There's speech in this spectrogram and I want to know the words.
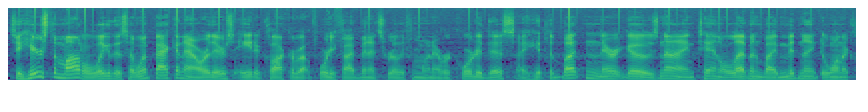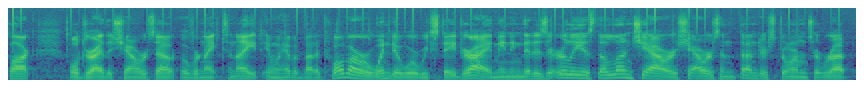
So here's the model. Look at this. I went back an hour. There's 8 o'clock, or about 45 minutes really from when I recorded this. I hit the button. There it goes. 9, 10, 11. By midnight to 1 o'clock, we'll dry the showers out overnight tonight. And we have about a 12 hour window where we stay dry, meaning that as early as the lunch hour, showers and thunderstorms erupt erupt,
